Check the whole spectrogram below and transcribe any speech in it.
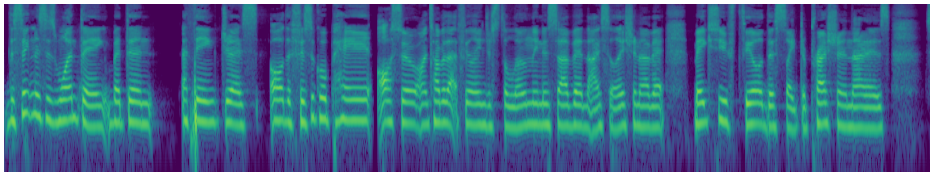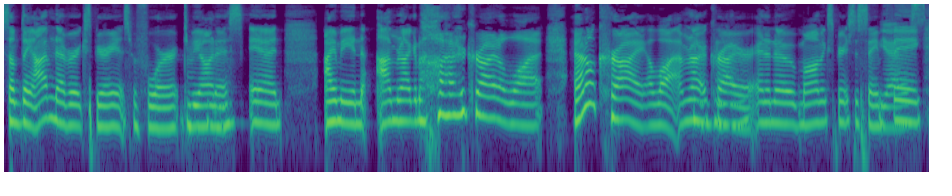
the sickness is one thing, but then I think just all the physical pain, also on top of that feeling, just the loneliness of it, and the isolation of it makes you feel this like depression that is something I've never experienced before, to be honest. And I mean, I'm not gonna lie, I cried a lot. And I don't cry a lot. I'm not a crier. And I know mom experienced the same Yes. thing.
